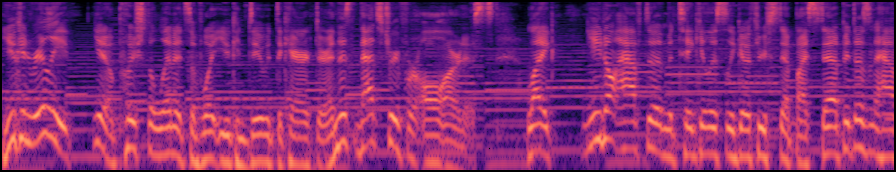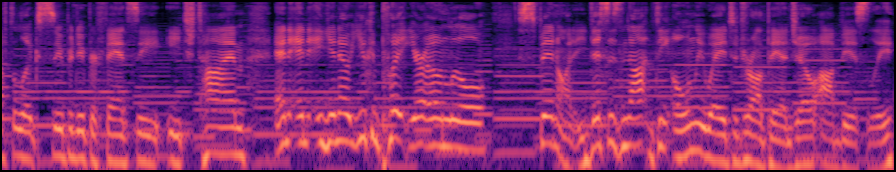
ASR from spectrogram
you can really, you know, push the limits of what you can do with the character. And this that's true for all artists. Like, you don't have to meticulously go through step by step. It doesn't have to look super duper fancy each time. And, and you know, you can put your own little spin on it. This is not the only way to draw Banjo, obviously.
